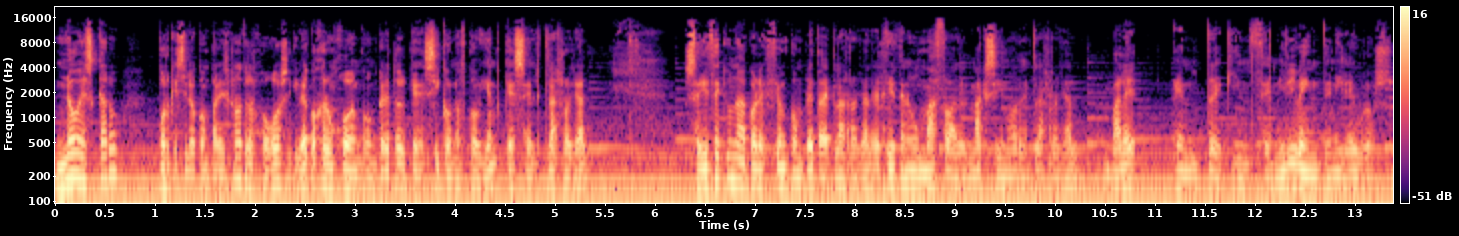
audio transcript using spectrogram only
No es caro porque si lo comparáis con otros juegos, y voy a coger un juego en concreto, que sí conozco bien, que es el Clash Royale, se dice que una colección completa de Clash Royale, es decir, tener un mazo al máximo de Clash Royale, vale entre 15.000 y 20.000 euros.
